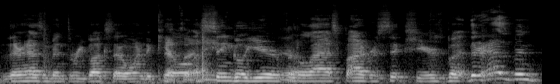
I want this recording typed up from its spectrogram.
there hasn't been three bucks that I wanted to kill a single year for the last five or six years, but there has been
